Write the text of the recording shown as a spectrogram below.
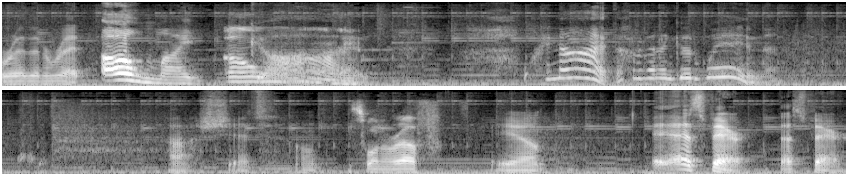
Red and a red. Oh my Oh god. my. Why not? That would have been a good win. Ah, shit. Oh, This one rough. yeah. Eh, That's fair. That's fair.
